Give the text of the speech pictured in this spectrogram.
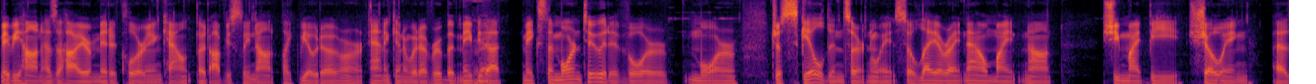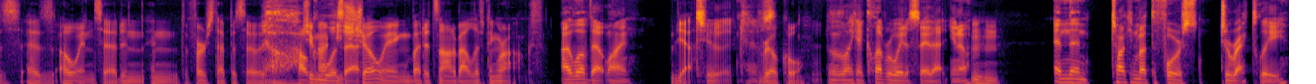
Maybe Han has a higher midichlorian count, but obviously not like Yoda or Anakin or whatever. But maybe Right. that makes them more intuitive or more just skilled in certain ways. So Leia right now might not. She might be showing, as as Owen said in in the first episode. Oh, how she cool might be that? showing, but it's not about lifting rocks. I love that line Yeah. too. 'cause Real cool. it was like a clever way to say that, you know? hmm And then talking about the Force directly,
